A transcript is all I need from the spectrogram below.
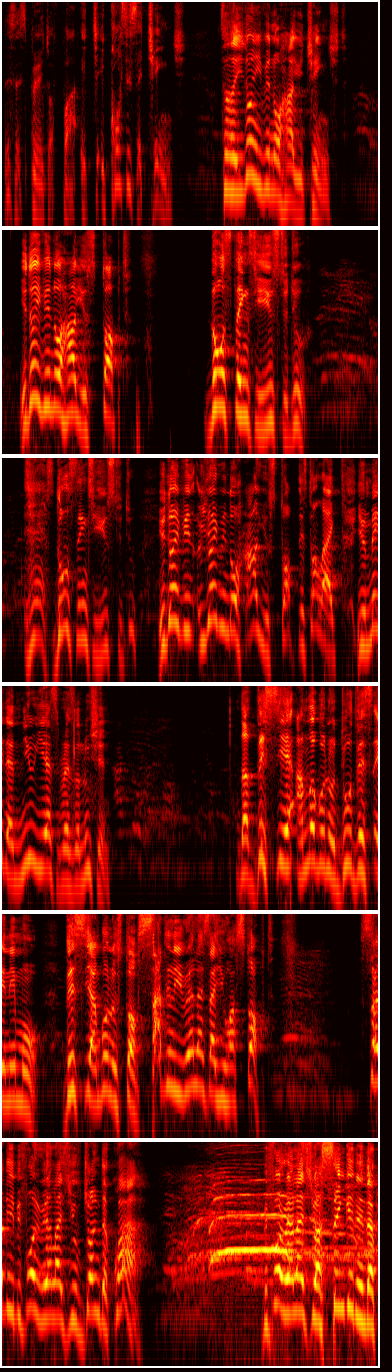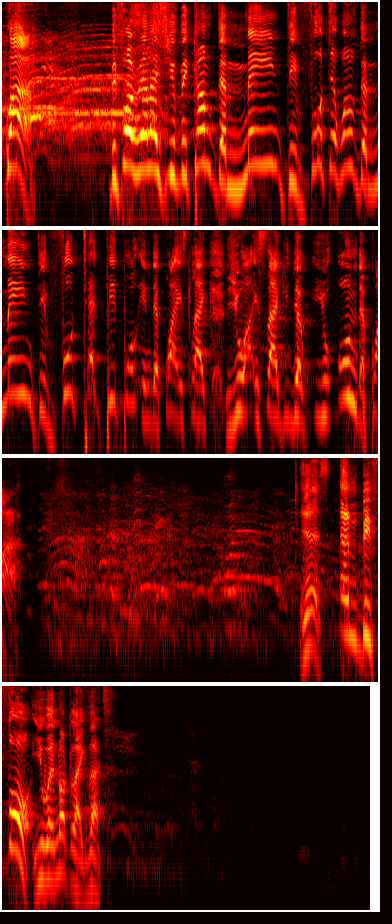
There's a spirit of power. It, it causes a change. So that you don't even know how you changed. You don't even know how you stopped those things you used to do. Yes, those things you used to do. You don't even you don't even know how you stopped. It's not like you made a New Year's resolution that this year I'm not going to do this anymore. This year I'm going to stop. Suddenly you realize that you have stopped. Suddenly, before you realize you've joined the choir, before you realize you are singing in the choir, before you realize you've become the main devoted, one of the main devoted people in the choir. It's like you are, it's like you own the choir. Yes. And before you were not like that.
